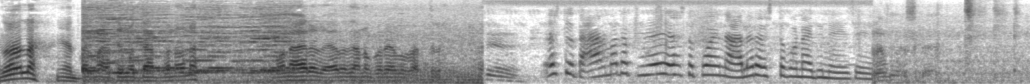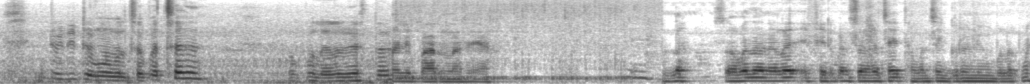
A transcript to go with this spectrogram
ल ल। यहाँ माथिमा दाँत बनाउन बनाएर ल्याएर जानु पऱ्यो अब घरतिर। यस्तो धारमा त पुरै यस्तो पहिना हालेर यस्तो बनाइदिने चाहिँ ट्वेन्टी टू मोबाइल छ पछ फुलहरू यस्तो। मैले पार्नु यहाँ। ल सबैजनालाई फेरि पनि स्वागत छ। है थमन सिंह गुरुङ न्यु ब्लकमा।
